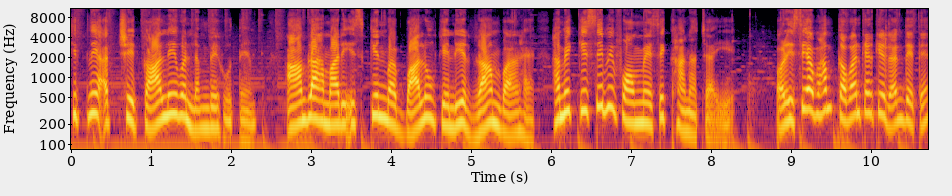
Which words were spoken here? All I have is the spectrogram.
कितने अच्छे, काले व लंबे होते हैं। आंवला हमारी स्किन व बालों के लिए रामबाण है। हमें किसी भी फॉर्म में इसे खाना चाहिए। और इसे अब हम कवर करके रख देते हैं।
